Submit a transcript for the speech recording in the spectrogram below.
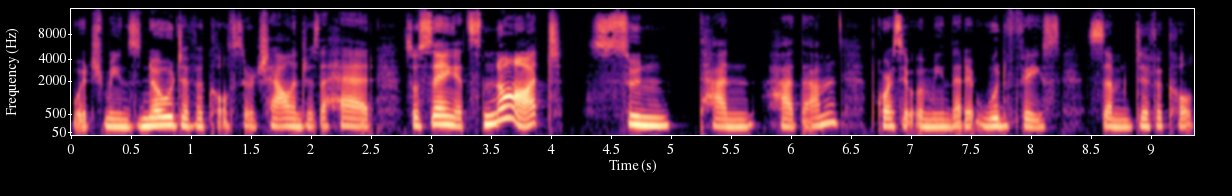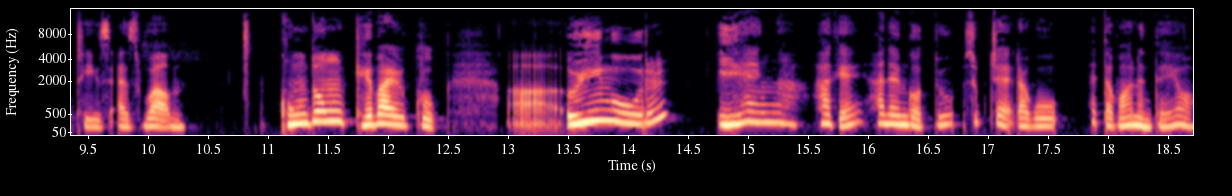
which means no difficulties or challenges ahead. So saying it's not 순탄하다, of course, it would mean that it would face some difficulties as well. 공동개발국 어, 의무를 이행하게 하는 것도 숙제라고 했다고 하는데요.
